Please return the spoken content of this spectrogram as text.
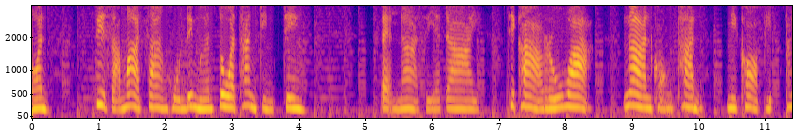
อน ที่สามารถสร้างหุ่นได้เหมือนตัวท่านจริงๆ แต่น่าเสียดายที่ข้ารู้ว่า งานของท่านมีข้อผิดพล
